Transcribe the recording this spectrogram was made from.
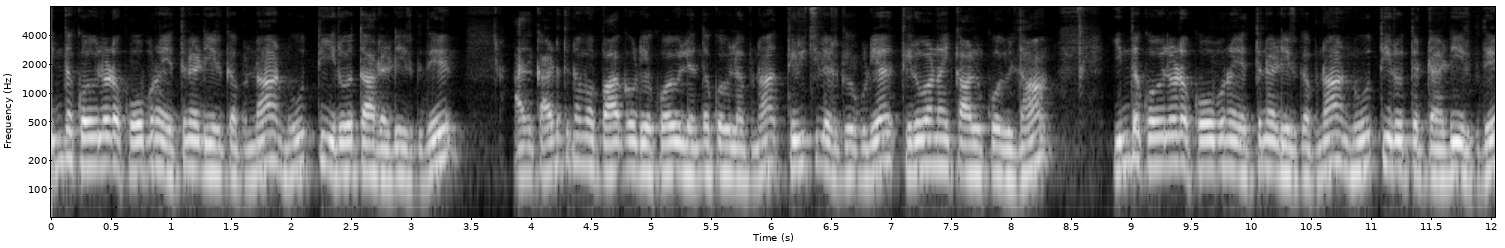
இந்த கோவிலோட கோபுரம் எத்தனை அடி இருக்குது அப்படின்னா நூற்றி இருபத்தாறு அடி இருக்குது. அதுக்கு அடுத்து நம்ம பார்க்கக்கூடிய கோவில் எந்த கோவில் அப்படின்னா திருச்சியில் இருக்கக்கூடிய திருவணைக்கால் கோவில் தான். இந்த கோவிலோட கோபுரம் எத்தனை அடி இருக்குது அப்படின்னா நூற்றி இருபத்தெட்டு அடி இருக்குது.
